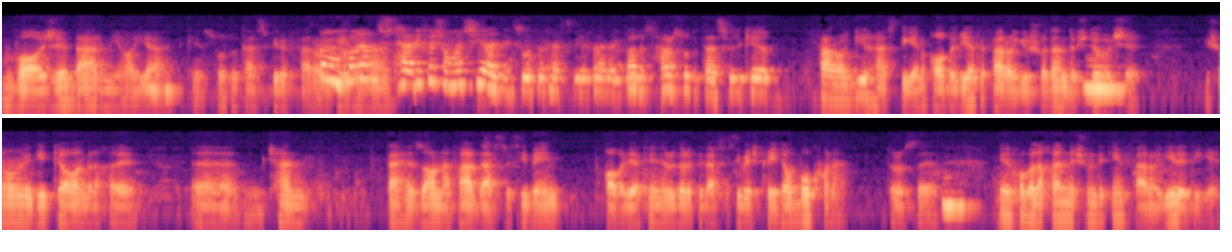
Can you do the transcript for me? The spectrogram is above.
واژه برمی آید که صوت و تصویر فراگیر تعریف شما چی از این صوت و تصویر فراگیر؟ بله هر صوت و تصویری که فراگیر هست دیگه یعنی قابلیت فراگیر شدن داشته باشه. شما میگید که آقا بالاخره چند ده هزار نفر دسترسی به این قابلیت این رو داره که دسترسی بهش پیدا بکنن. درسته؟ این خب بالاخره نشون میده که این فراگیره دیگه.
